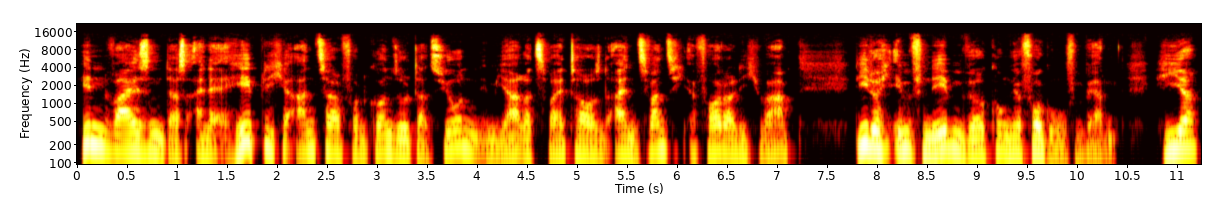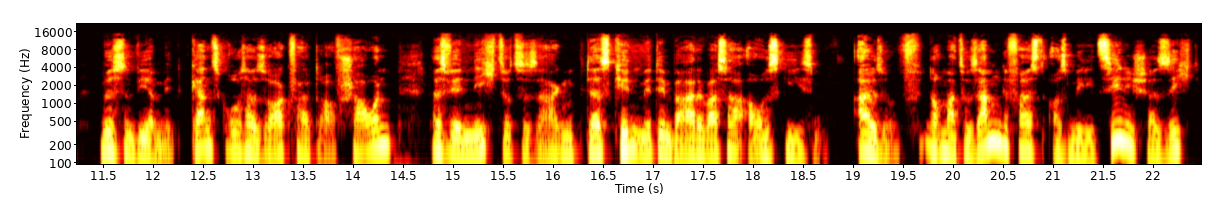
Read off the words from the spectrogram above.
hinweisen, dass eine erhebliche Anzahl von Konsultationen im Jahre 2021 erforderlich war, die durch Impfnebenwirkungen hervorgerufen werden. Hier müssen wir mit ganz großer Sorgfalt drauf schauen, dass wir nicht sozusagen das Kind mit dem Badewasser ausgießen. Also nochmal zusammengefasst, aus medizinischer Sicht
